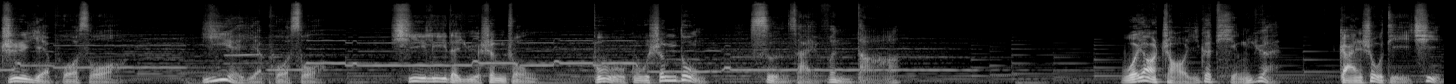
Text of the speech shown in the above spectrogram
枝也婆娑，叶也婆娑。淅沥的雨声中，布谷生动，似在问答。我要找一个庭院，感受底气，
